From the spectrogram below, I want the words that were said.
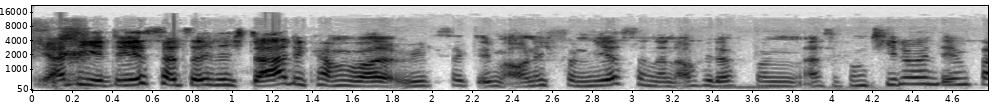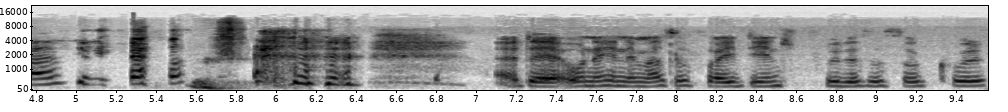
ja, die Idee ist tatsächlich da. Die kam aber, wie gesagt, eben auch nicht von mir, sondern auch wieder von, also vom Tilo in dem Fall. Ja. Der ohnehin immer so vor Ideen sprüht, das ist so cool.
